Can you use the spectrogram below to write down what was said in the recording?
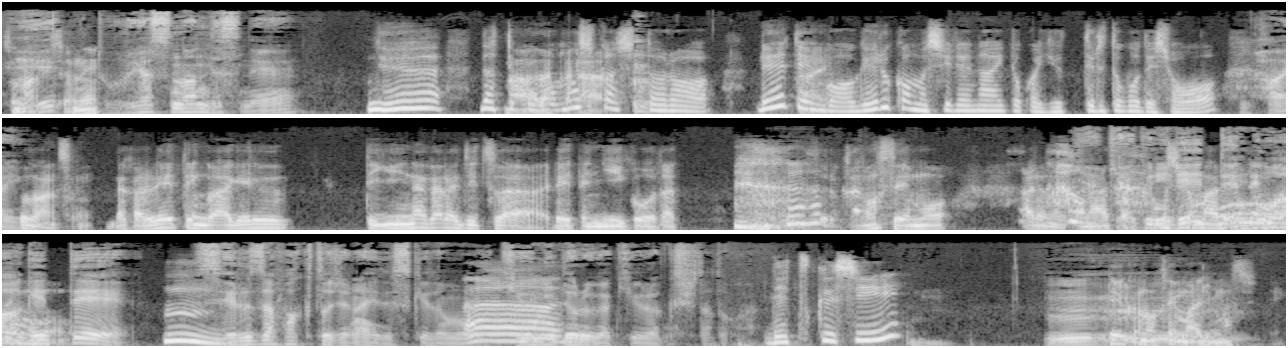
そうなんですよね。ドル安なんですね。ねえ。だってここもしかしたら0.5上げるかもしれないとか言ってるとこでしょ？はい。そうなんですよ。だから0.5上げるって言いながら実は0.25だする 可能性もあるのかなと。逆に0.5上げて、うん、セルザファクトじゃないですけども、急にドルが急落したとか。出尽くし、うんっていう可能性もありますし、ね、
